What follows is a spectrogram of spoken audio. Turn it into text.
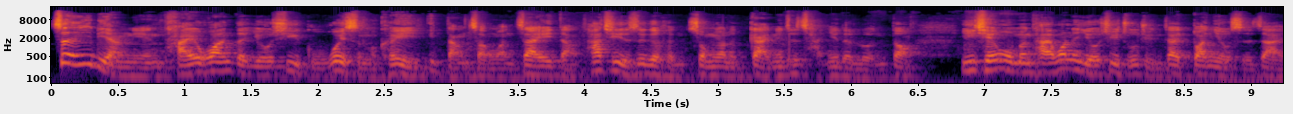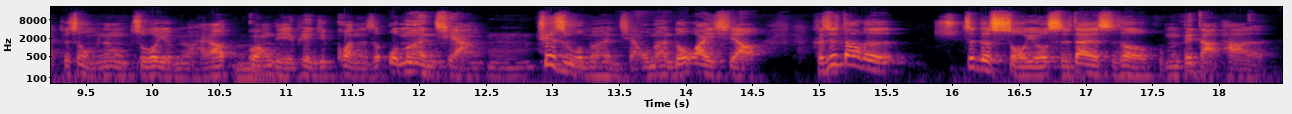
这一两年台湾的游戏股为什么可以一档涨完再一档，它其实是个很重要的概念，就是产业的轮动。以前我们台湾的游戏族群在端游时代，就是我们那种桌游有没有还要光碟片去灌的时候，我们很强，嗯，确实我们很强，我们很多外销，可是到了这个手游时代的时候，我们被打趴了。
